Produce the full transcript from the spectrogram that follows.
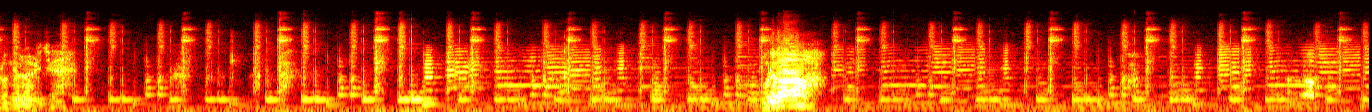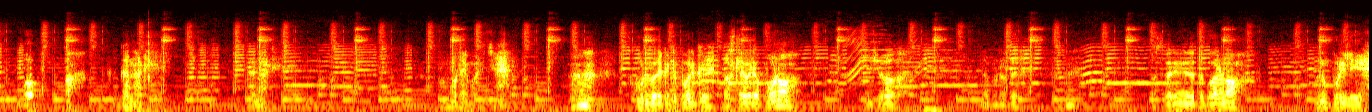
Aklın harici. 우리가 어, 어, 그날이 그날이. நம்முடைய மனுஷ கூட்டு வரை போயிருக்கு பஸ்ல வேற போனோம் ஐயோ என்ன பண்றது பஸ் வேற நிறுத்த போறணும் இன்னும் புரியலையே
